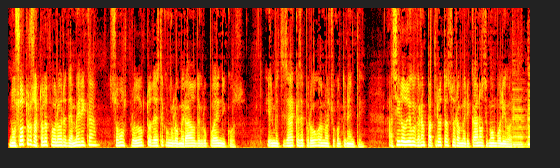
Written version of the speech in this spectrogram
Nosotros, actuales pobladores de América, somos producto de este conglomerado de grupos étnicos y el mestizaje que se produjo en nuestro continente. Así lo dijo el gran patriota suramericano Simón Bolívar.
